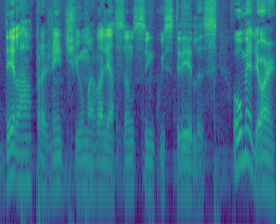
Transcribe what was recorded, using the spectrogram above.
dê lá pra gente uma avaliação 5 estrelas. Ou melhor,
